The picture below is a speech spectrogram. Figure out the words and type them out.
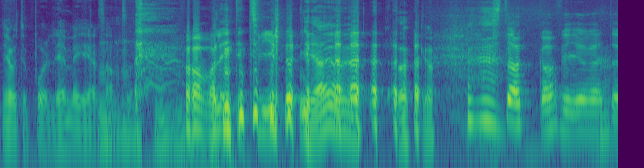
Jeg holdt på å le meg i hjel, sant. Han var litt i tvil. Ja, ja, ja. Stakkar. Stakkar fyr, vet du.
